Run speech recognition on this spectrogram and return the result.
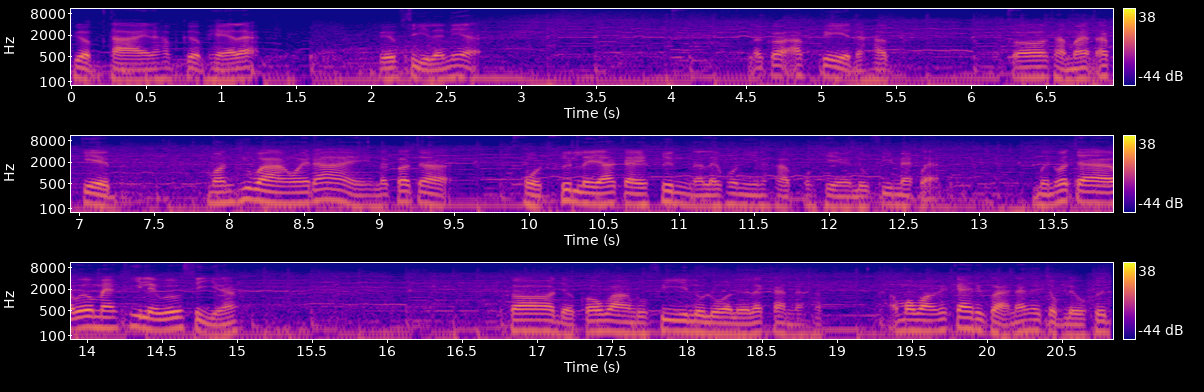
เกือบตายนะครับ เกือบแพ้แล้วเวฟสี่แล้วเนี่ย แล้วก็อัปเกรดนะครับ ก็สามารถอัปเกรดมอนที่วางไว้ได้ แล้วก็จะโหดขึ้นระยะไกลขึ้นอะไรพวกนี้นะครับ โอเคลูฟี่แม็กแหละ เหมือนว่าจะเวลแม็กที่เลเวลสี่นะ ก็เดี๋ยวก็วางลูฟี่รัวๆเลยแล้วกันนะครับ เอามาวางใกล้ๆดีกว่าน่าจะจบเร็วขึ้น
